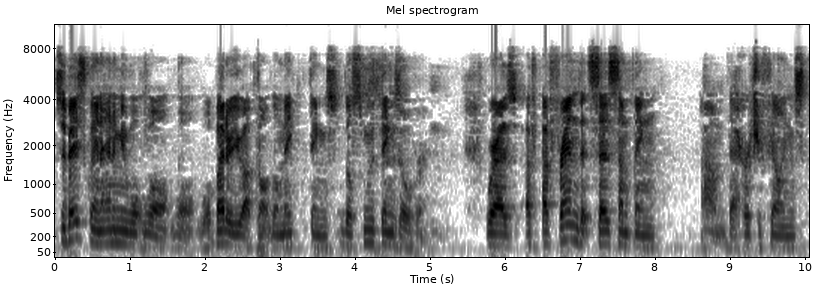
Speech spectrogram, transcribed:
So basically, an enemy will will will, will butter you up. They'll they'll make things. They'll smooth things over. Whereas a, a friend that says something um, that hurts your feelings,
